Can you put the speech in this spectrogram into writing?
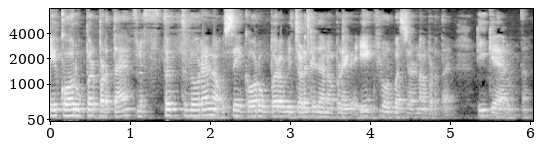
एक और ऊपर पड़ता है फिफ्थ फ्लोर है ना, उससे एक और ऊपर अभी चढ़ के जाना पड़ेगा, एक फ्लोर बस चढ़ना पड़ता है। ठीक है यार, उतना।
